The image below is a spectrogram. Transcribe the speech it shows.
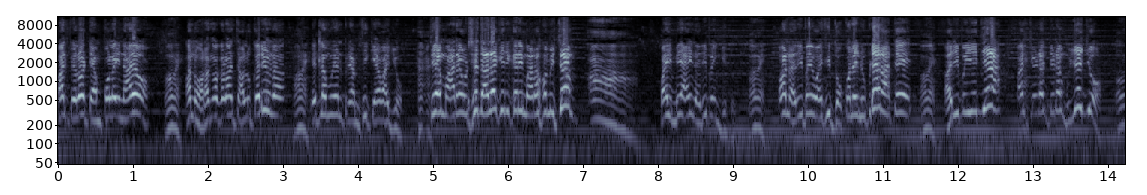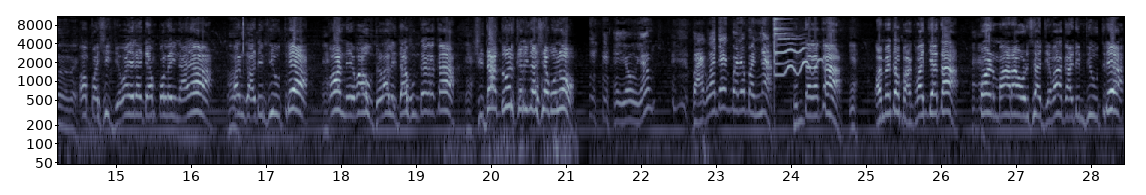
અને પેલો ટેમ્પો લઈને આવ્યો અને ઓરંગ વગાડવાનું ચાલુ કર્યું ને એટલે હું એને પ્રેમથી કહેવા ગયો. તે મારે ઉડશે દાદાગીરી કરી મારા હમી ચમ. પછી મેં આઈને હરીભાઈ કીધું. હવે. અને હરીભાઈ અહીંથી ધોકો લઈને ઉપડ્યા રાતે. હવે. હરીભાઈ ગયા અને ચેડે ચેડે મુજે ગયો. હવે હવે. પછી જેવા એના ટેમ્પો લઈને આયા અને ગાડીથી ઉતર્યા. અને એવા ઉધડા લીધા ફૂમતા કાકા. સીધા દોર કરી નાખ્યા બોલો. એવું એમ? ભાગવા જાય બને બન્યા? ફૂમતા કાકા અમે તો ભાગવા ગયા હતા પણ મારા ઓળસા જેવા ગાડીમાંથી ઉતર્યા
